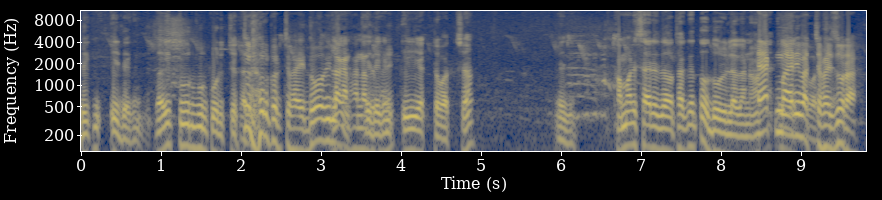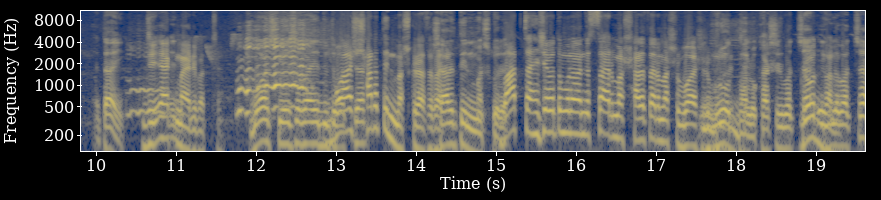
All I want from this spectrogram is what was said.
দেখি এই দেখেন ভাই তুরবুর করছে খালি। তুই করছে ভাই দড়ি লাগান হয় না দেখেন এই একটা বাচ্চা। এই যে খামারে সাইডে দেওয়া থাকে তো দড়ি লাগানো হয় এক এই মায়েরই বাচ্চা ভাই জোড়া। তাই? জি এক মায়েরই বাচ্চা। বয়স কি হয়েছে ভাই দুটো বয়স সাড়ে তিন মাস করে আছে ভাই। সাড়ে তিন মাস করে। বাচ্চা হিসেবে তো মনে করেন যে চার মাস সাড়ে চার মাস বয়সের গ্রোথ ভালো খাসির বাচ্চা এগুলো। বাচ্চা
